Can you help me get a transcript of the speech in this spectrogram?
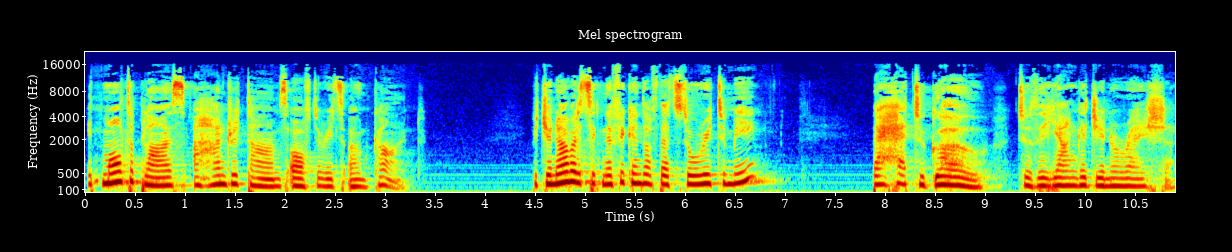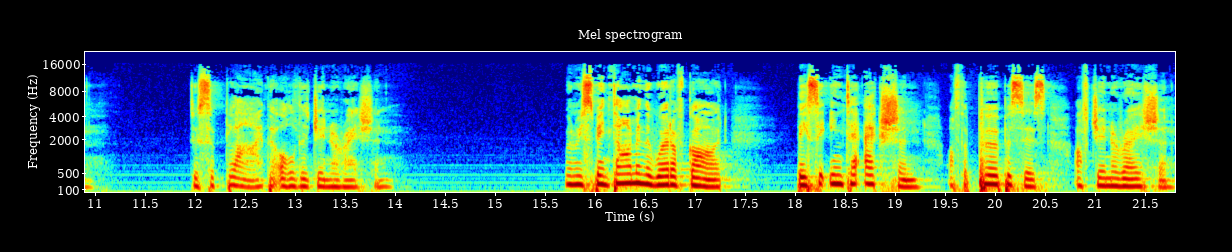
it multiplies a hundred times after its own kind. But you know what is significant of that story to me? They had to go to the younger generation to supply the older generation. When we spend time in the Word of God, there's the interaction of the purposes of generation.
